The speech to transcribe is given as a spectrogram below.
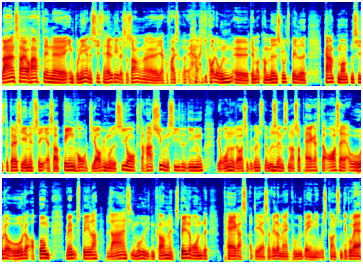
Lions har jo haft en øh, imponerende sidste halvdel af sæsonen. Jeg kunne faktisk rigtig godt unde øh, dem at komme med i slutspillet. Kampen om den sidste plads i NFC er så benhård. De er op imod Seahawks, der har syvende seedet lige nu. Vi rundede det også i begyndelsen af udsendelsen. Mm. Og så Packers, der også er 8 og 8. Og bum, hvem spiller Lions imod i den kommende spillerunde? Packers, og det er altså vel at mærke på udebane i Wisconsin. Det kunne være,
